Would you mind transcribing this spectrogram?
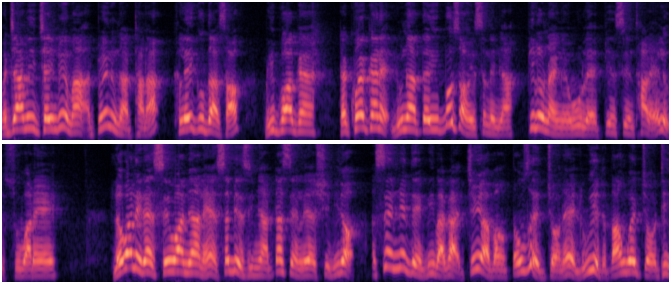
မကြာမီချိန်တွင်မှအတွင်းလူနာဌာနခလေးကုသဆောင်မိဖွားခန်းတခွဲခန်းနဲ့လူနာတည်ယူပို့ဆောင်ရေးစနစ်များပြုလုပ်နိုင်ငဖို့လည်းပြင်ဆင်ထားတယ်လို့ဆိုပါတယ်။လောအပ်နေတဲ့ဆေးဝါးများနဲ့စက်ပစ္စည်းများတက်ဆင်လျက်ရှိပြီးတော့အဆင့်မြင့်တင်ပြီးပါကကျေးရွာပေါင်း30ကျော်နဲ့လူရည်1000ခွဲကျော်အထိ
